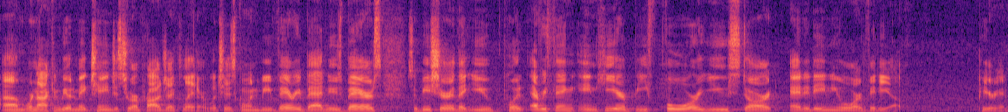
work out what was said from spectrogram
um, we're not going to be able to make changes to our project later, which is going to be very bad news bears. So be sure that you put everything in here before you start editing your video, period.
